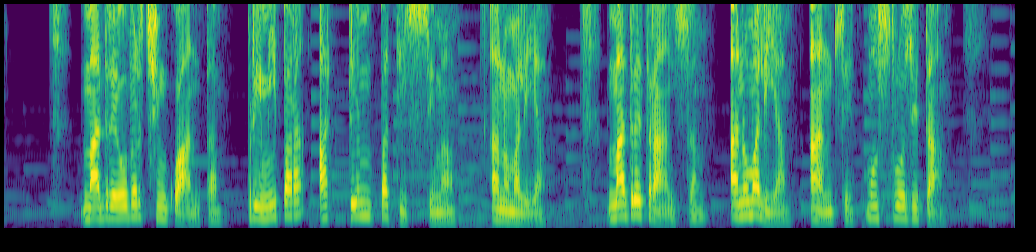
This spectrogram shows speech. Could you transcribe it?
Madre over 50. Primipara attempatissima. Anomalia. Madre trans. Anomalia, anzi, mostruosità.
